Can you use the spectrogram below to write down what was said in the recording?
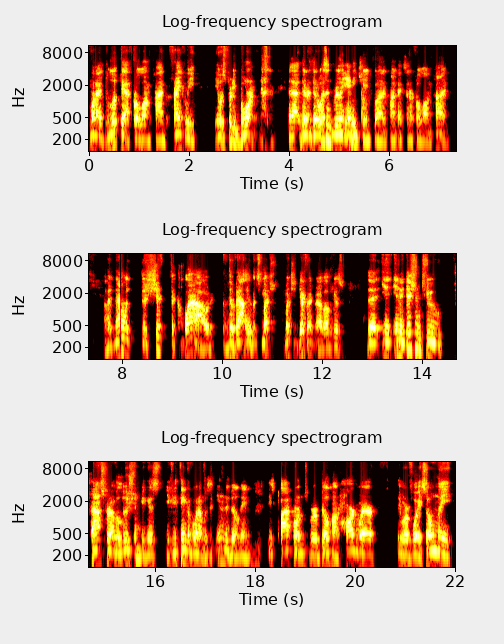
one I've looked at for a long time, but frankly, it was pretty boring. Uh, there, there wasn't really any change going on in contact center for a long time. But now with the shift to cloud, the value of it's much, much different, right? because the in, in, addition to faster evolution, because if you think of when it was in the building, these platforms were built on hardware, they were voice only,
